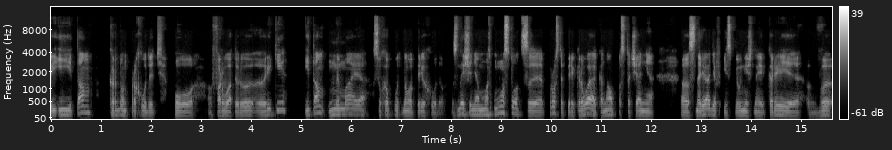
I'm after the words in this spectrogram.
і там кордон проходить по фарватеру ріки, і там немає сухопутного переходу. Знищення мосту це просто перекриває канал постачання е, снарядів із Північної Кореї в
